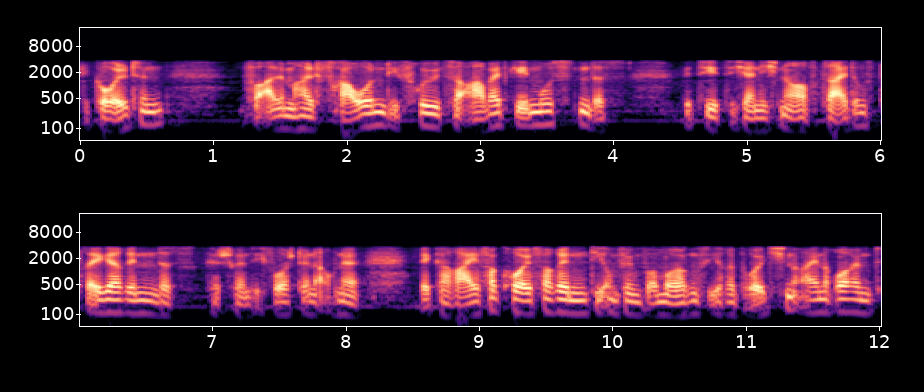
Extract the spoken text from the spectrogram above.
gegolten. Vor allem halt Frauen, die früh zur Arbeit gehen mussten. Das bezieht sich ja nicht nur auf Zeitungsträgerinnen, das können Sie sich vorstellen, auch eine Bäckereiverkäuferin, die um 5 Uhr morgens ihre Brötchen einräumt.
